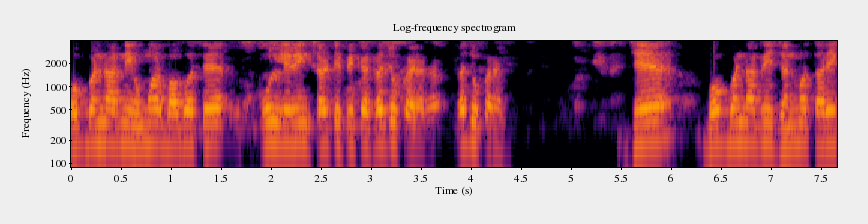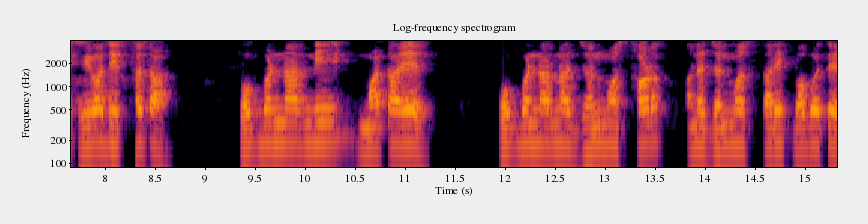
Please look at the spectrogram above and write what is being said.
ભોગ બનનારની ઉંમર બાબતે સ્કૂલ લિવિંગ સર્ટિફિકેટ રજૂ કરેલ રજૂ કરેલ. જે ભોગ બનનારની જન્મ તારીખ વિવાદિત થતા ભોગ બનનારની માતાએ ભોગ બનનારના જન્મ સ્થળ અને જન્મ તારીખ બાબતે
